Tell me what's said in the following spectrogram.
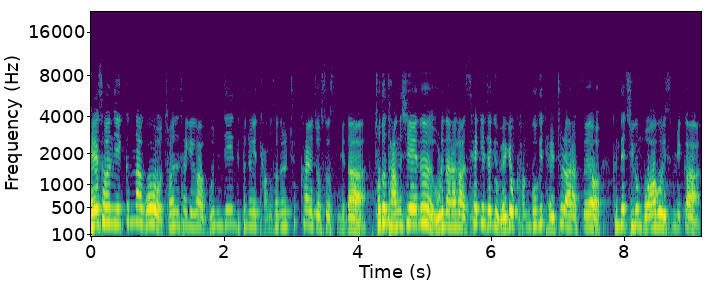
대선이 끝나고 전 세계가 문재인 대통령의 당선을 축하해 줬었습니다. 저도 당시에는 우리나라가 세계적인 외교 강국이 될 줄 알았어요. 근데 지금 뭐 하고 있습니까?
